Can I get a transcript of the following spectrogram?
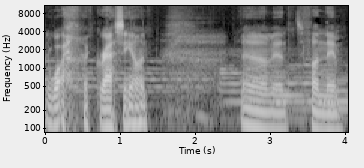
What? Gracian. Oh man, it's a fun name.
